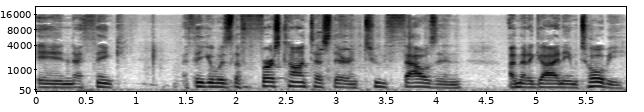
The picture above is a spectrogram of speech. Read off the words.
And I think, I think it was the first contest there in 2000. I met a guy named Toby,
